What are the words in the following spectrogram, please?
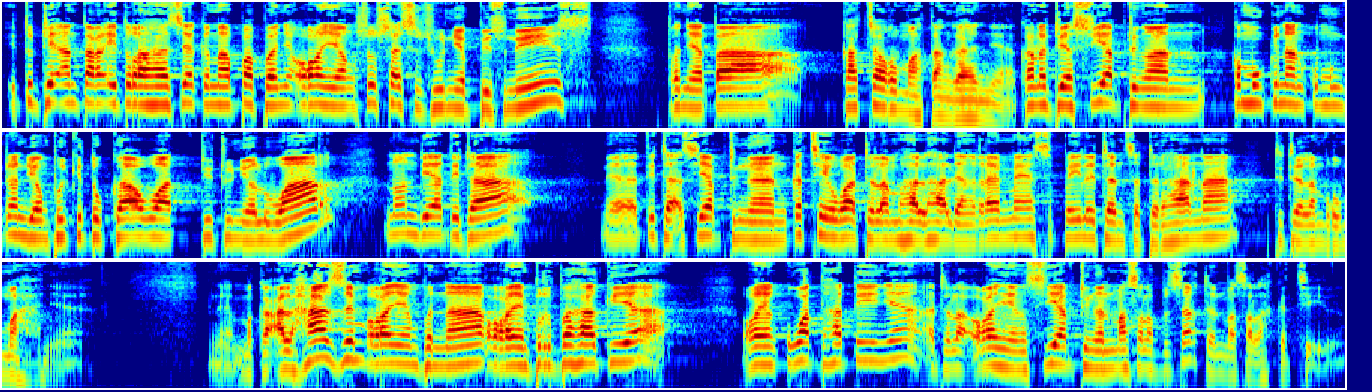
Itu di antara itu rahasia kenapa banyak orang yang sukses di dunia bisnis ternyata kacau rumah tangganya. Karena dia siap dengan kemungkinan-kemungkinan yang begitu gawat di dunia luar, non dia tidak ya, tidak siap dengan kecewa dalam hal-hal yang remeh, sepele dan sederhana di dalam rumahnya. Ya, maka al-hazim orang yang benar, orang yang berbahagia, orang yang kuat hatinya adalah orang yang siap dengan masalah besar dan masalah kecil.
